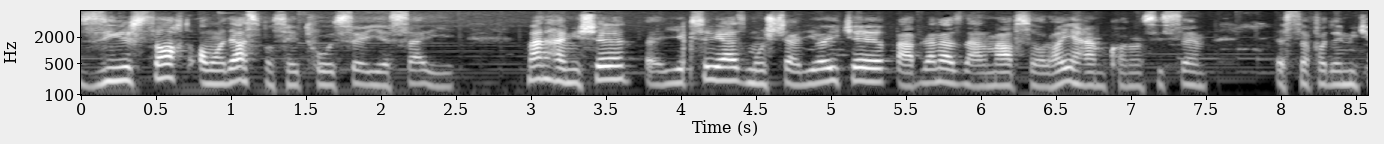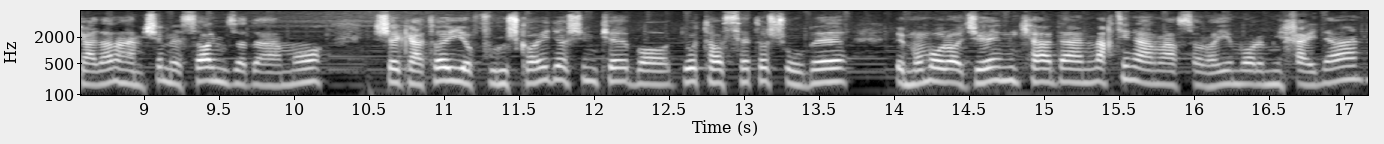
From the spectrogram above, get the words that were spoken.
زیر ساخت آماده است واسه توسعه سریع. من همیشه یک سری از مشتریایی که قبلا از نرم افزارهای همکاران سیستم استفاده می‌کردن همیشه مثال می‌زدم. ما شرکت یا فروشگاهی داشتیم که با دو تا سه تا شعبه به ما مراجعه می‌کردن. وقتی نرم افزارهای ما رو میخریدن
